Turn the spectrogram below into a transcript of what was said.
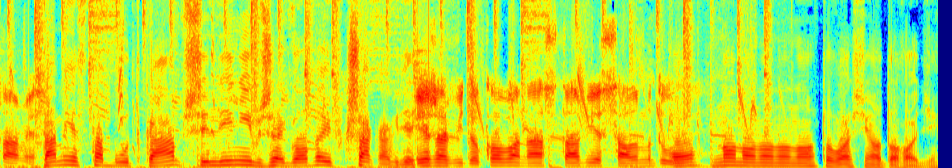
tam jest. tam jest ta budka przy linii brzegowej w krzakach gdzieś. Wieża widokowa na stawie Salm Dół. O, no, no, no, no, no, to właśnie o to chodzi.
